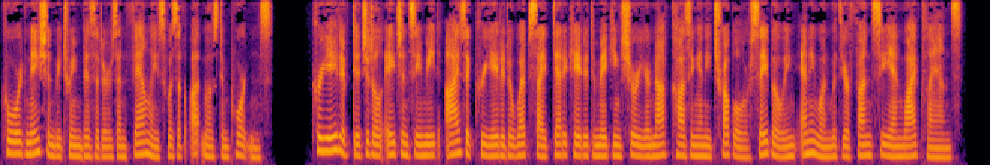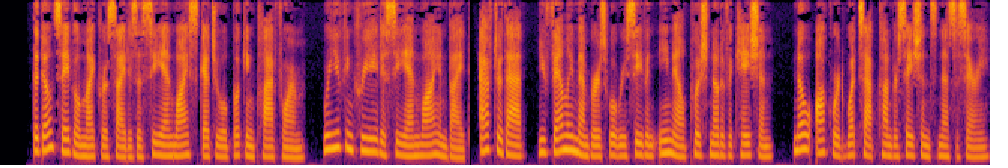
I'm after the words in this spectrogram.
coordination between visitors and families was of utmost importance. Creative digital agency Meet Isaac created a website dedicated to making sure you're not causing any trouble or saboing anyone with your fun CNY plans. The Don't Sabo microsite is a CNY schedule booking platform where you can create a CNY invite. After that, you family members will receive an email push notification no awkward WhatsApp conversations necessary.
